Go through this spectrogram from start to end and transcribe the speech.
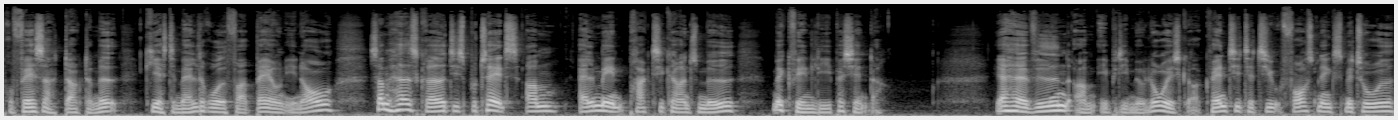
professor Dr. Med Kirsti Malderod fra Bagen i Norge, som havde skrevet disputats om almen praktikerens møde med kvindelige patienter. Jeg havde viden om epidemiologisk og kvantitativ forskningsmetode,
